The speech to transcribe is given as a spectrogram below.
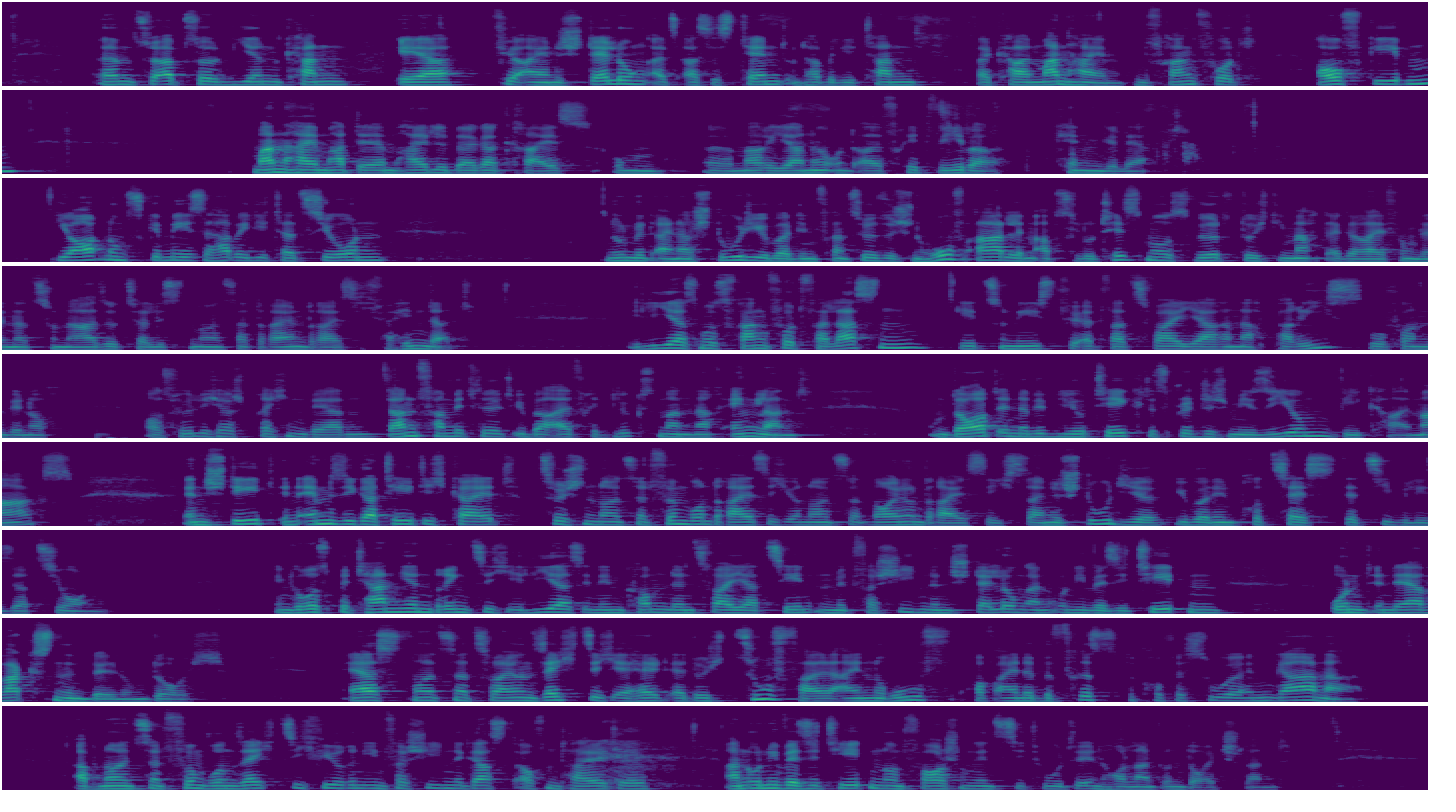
ähm, zu absolvieren, kann er für eine Stellung als Assistent und Habilitant bei Karl Mannheim in Frankfurt aufgeben. Mannheim hat er im Heidelberger Kreis um äh, Marianne und Alfred Weber kennengelernt. Die ordnungsgemäße Habilitation nun mit einer Studie über den französischen Hofadel im Absolutismus wird durch die Machtergreifung der Nationalsozialisten 1933 verhindert. Elias muss Frankfurt verlassen, geht zunächst für etwa zwei Jahre nach Paris, wovon wir noch ausführlicher sprechen werden, dann vermittelt über Alfred Glücksmann nach England, um dort in der Bibliothek des British Museum, wie Karl Marx, entsteht in emsiger Tätigkeit zwischen 1935 und 1939 seine Studie über den Prozess der Zivilisation. In Großbritannien bringt sich Elias in den kommenden zwei Jahrzehnten mit verschiedenen Stellungen an Universitäten und in der Erwachsenenbildung durch. Erst 1962 erhält er durch Zufall einen Ruf auf eine befristete Professur in Ghana. Ab 1965 führen ihn verschiedene Gastaufenthalte an Universitäten und Forschungsinstitute in Holland und Deutschland.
